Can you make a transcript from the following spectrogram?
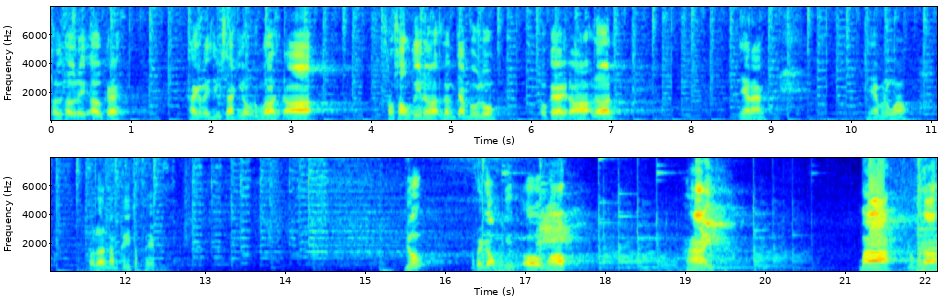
Thử thử đi ờ, ok. Hai cái này giữ sát vô đúng rồi đó. Sâu sâu tí nữa gần chạm đùi luôn. Ok đó lên. Nhẹ nặng. Nhẹ mà đúng không? Rồi lên 5 kg tập thiệt vô. Nó phải gồng chứ. Ô, một. Hai. Ba. Đúng rồi đó.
